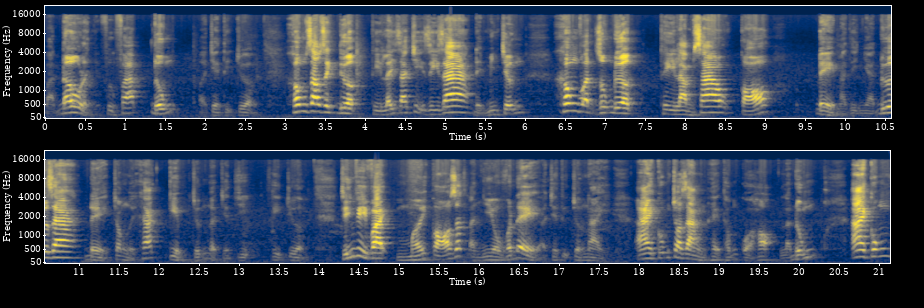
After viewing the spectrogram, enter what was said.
và đâu là những phương pháp đúng ở trên thị trường. Không giao dịch được thì lấy giá trị gì ra để minh chứng? Không vận dụng được thì làm sao có để mà gì nhỉ đưa ra để cho người khác kiểm chứng ở trên thị, thị trường? Chính vì vậy mới có rất là nhiều vấn đề ở trên thị trường này. Ai cũng cho rằng hệ thống của họ là đúng. Ai cũng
